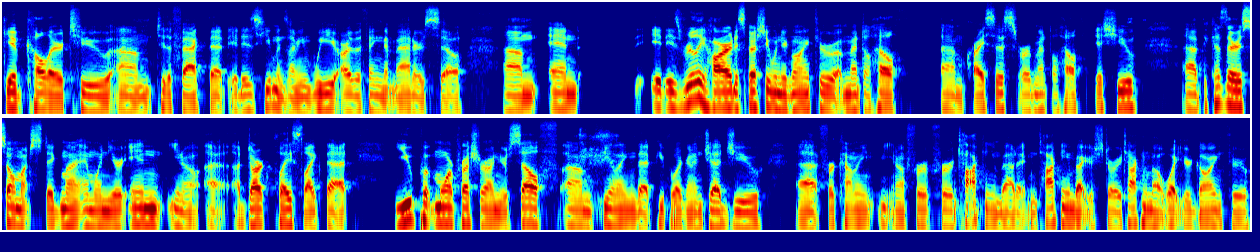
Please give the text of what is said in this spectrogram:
give color to um, to the fact that it is humans. I mean, we are the thing that matters. So, um, and it is really hard, especially when you're going through a mental health um, crisis or a mental health issue, uh, because there is so much stigma. And when you're in, you know, a, a dark place like that, you put more pressure on yourself, um, feeling that people are going to judge you uh, for coming, you know, for for talking about it and talking about your story, talking about what you're going through.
